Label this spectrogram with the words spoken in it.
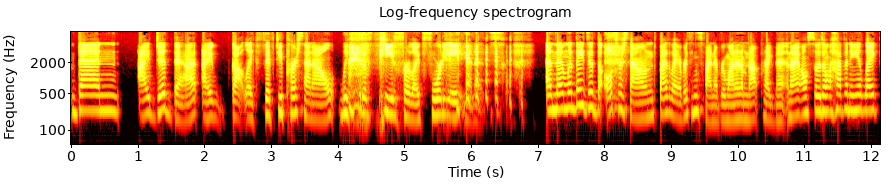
then I did that. I got like 50% out. We could have peed for like 48 minutes. and then when they did the ultrasound, by the way, everything's fine, everyone, and I'm not pregnant. And I also don't have any like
